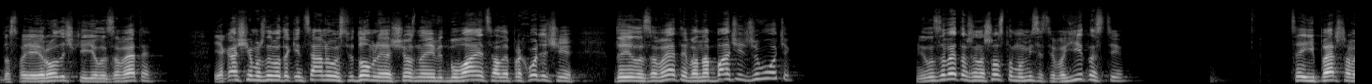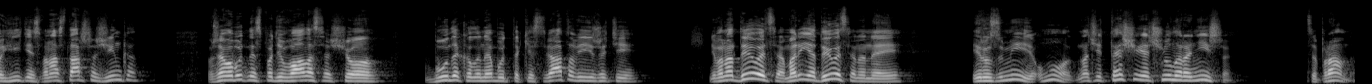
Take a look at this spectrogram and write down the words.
до своєї родички Єлизавети, яка ще, можливо, до кінця не усвідомлює, що з нею відбувається, але приходячи до Єлизавети, вона бачить животик. Єлизавета вже на шостому місяці вагітності. Це її перша вагітність, вона старша жінка. Вже, мабуть, не сподівалася, що буде коли-небудь таке свято в її житті. І вона дивиться, Марія дивиться на неї і розуміє, о, значить, те, що я чула раніше, це правда.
